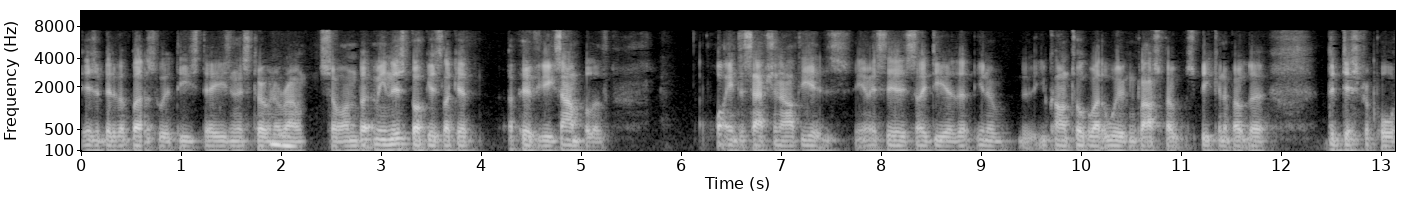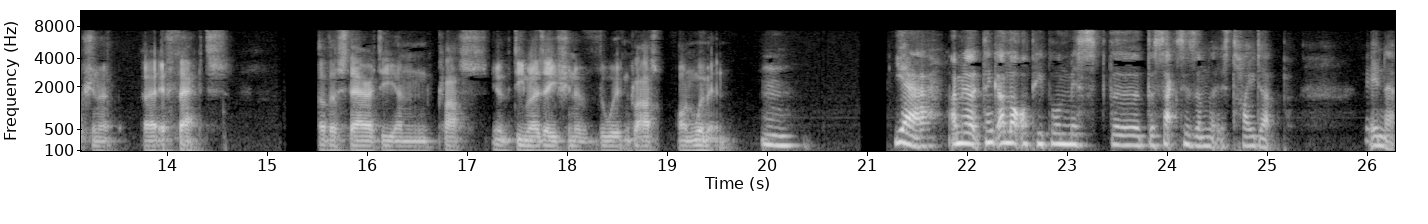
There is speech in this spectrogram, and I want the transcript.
is a bit of a buzzword these days and it's thrown Mm. around and so on. But I mean this book is like a, a perfect example of what intersectionality is. You know, it's this idea that you know you can't talk about the working class without speaking about the the disproportionate uh, effects of austerity and class, you know, the demonization of the working class on women. Mm. Yeah, I mean, I think a lot of people missed the the sexism that is tied up in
